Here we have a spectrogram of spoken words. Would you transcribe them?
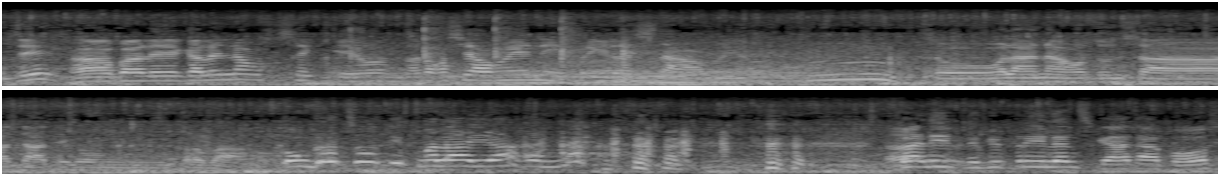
Hindi, ah bale, galing lang ako sa sick yun. Ano kasi ako ngayon eh, freelance na ako ngayon. Hmm. So, wala na ako dun sa dati kong trabaho. Congrats otits, malaya ka na. Bali, nag-freelance ka tapos?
